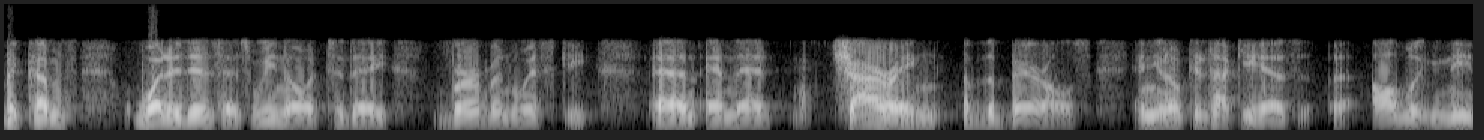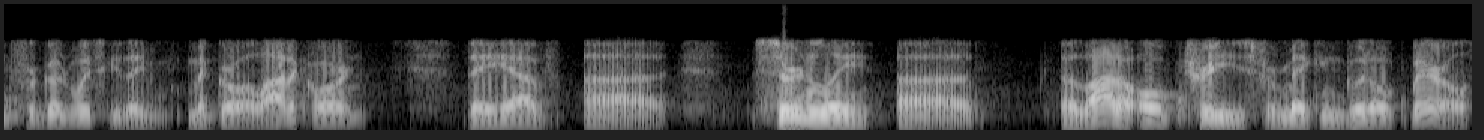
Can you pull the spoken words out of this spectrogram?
becomes what it is as we know it today, bourbon whiskey, and and that charring of the barrels. And you know, Kentucky has uh, all what you need for good whiskey. They grow a lot of corn. They have uh, certainly uh, a lot of oak trees for making good oak barrels.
